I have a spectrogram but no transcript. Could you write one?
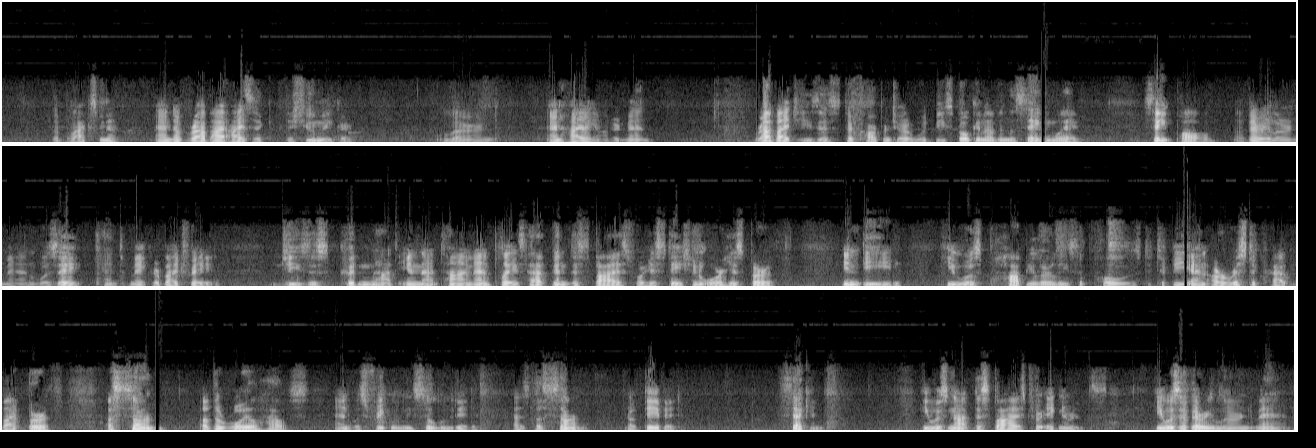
the blacksmith, and of Rabbi Isaac, the shoemaker, learned and highly honored men. Rabbi Jesus, the carpenter, would be spoken of in the same way. St. Paul, a very learned man, was a tent maker by trade. Jesus could not in that time and place have been despised for his station or his birth. Indeed, he was popularly supposed to be an aristocrat by birth, a son of the royal house, and was frequently saluted as the son of David. Second, he was not despised for ignorance. He was a very learned man.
